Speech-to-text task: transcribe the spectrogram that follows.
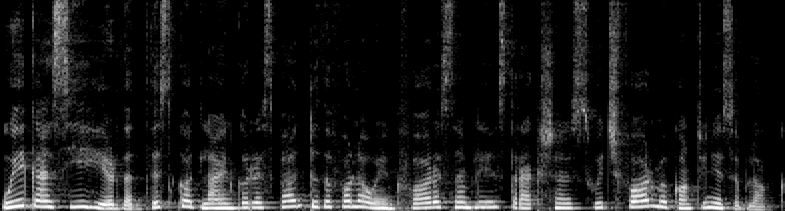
We can see here that this code line corresponds to the following four assembly instructions which form a continuous block.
